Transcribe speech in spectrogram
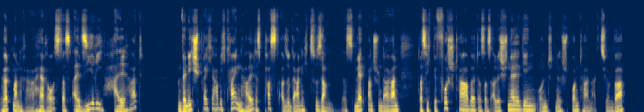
hört man heraus, dass Al-Siri Hall hat. Und wenn ich spreche, habe ich keinen Hall. Das passt also gar nicht zusammen. Das merkt man schon daran, dass ich gefuscht habe, dass das alles schnell ging und eine spontane Aktion war.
